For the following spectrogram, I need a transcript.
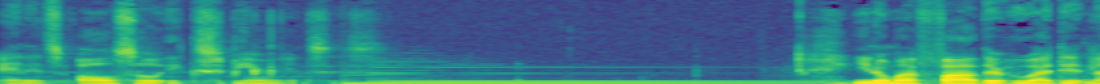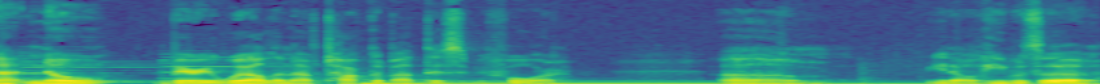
and it's also experiences. You know my father who i did not know very well and i've talked about this before um, you know he was a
